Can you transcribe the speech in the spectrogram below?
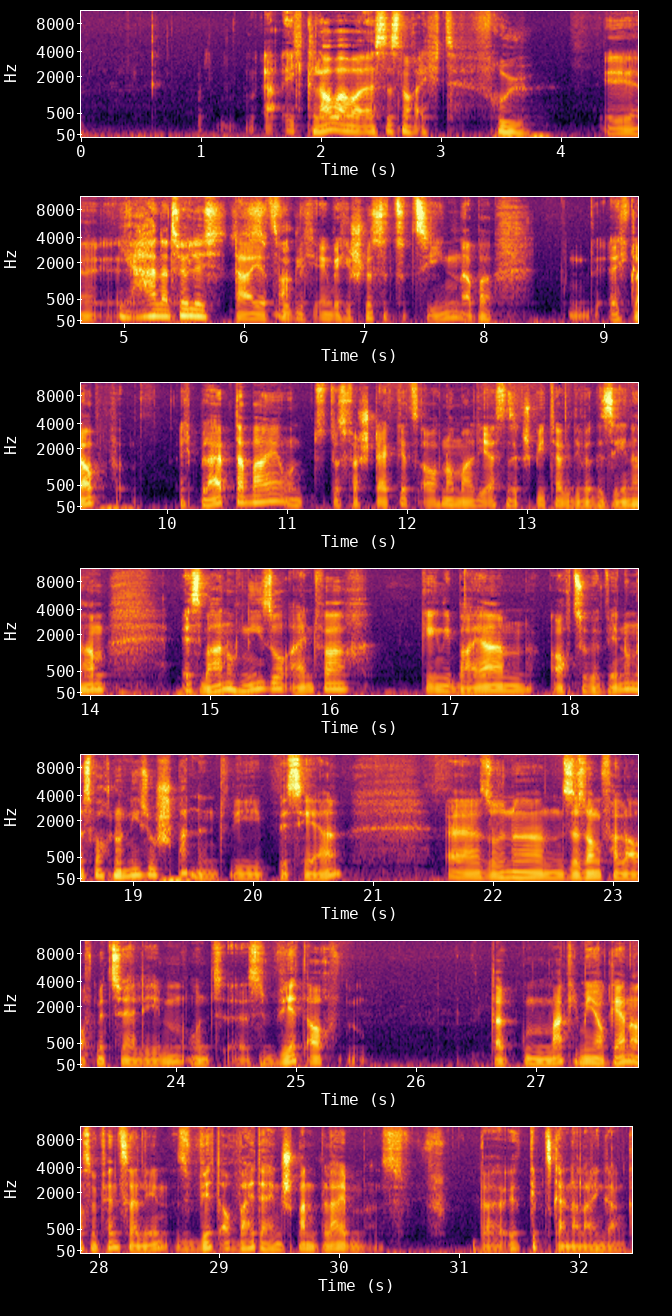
ich glaube aber, es ist noch echt früh. Äh, ja, natürlich. Da jetzt wirklich irgendwelche Schlüsse zu ziehen, aber ich glaube, ich bleibe dabei und das verstärkt jetzt auch nochmal die ersten sechs Spieltage, die wir gesehen haben. Es war noch nie so einfach, gegen die Bayern auch zu gewinnen und es war auch noch nie so spannend wie bisher, äh, so einen Saisonverlauf mitzuerleben. Und es wird auch, da mag ich mich auch gerne aus dem Fenster lehnen, es wird auch weiterhin spannend bleiben. Es da gibt es keinen Alleingang.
